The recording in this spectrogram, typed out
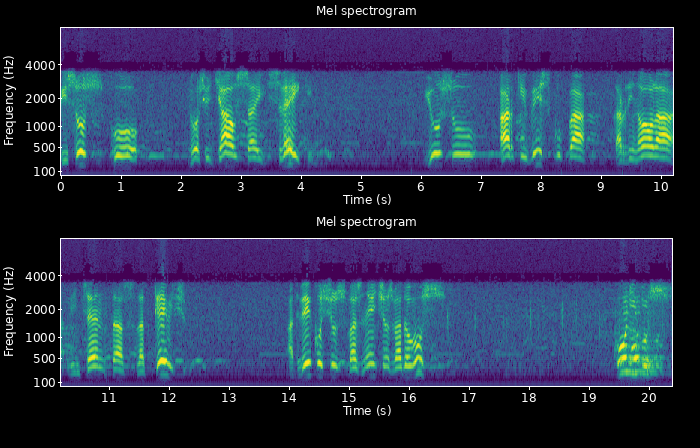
Visus, ko no širdziausai sveikinu, jūsu arkiviskupā kardinola Vincenta Slatkeviču, atvykusius bažnyčios vadovus, kunigus. kunigus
